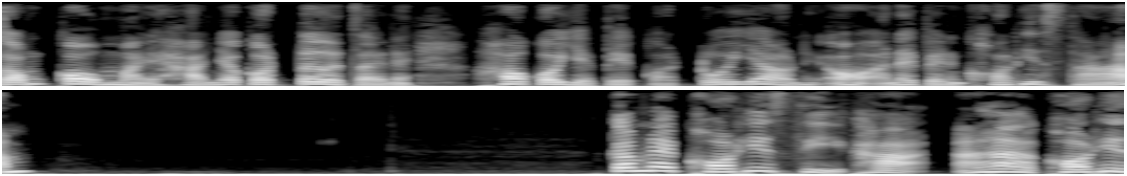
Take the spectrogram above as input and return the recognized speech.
จ้อมก้ใหม่หันยาก็เติดใจเนี่ยเฮาก็อย่าไปกอดตัวยาวนี่อ๋ออันนี้เป็นข้อที่3กำในข้อที่ 4 ค่ะ อ่า ข้อที่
